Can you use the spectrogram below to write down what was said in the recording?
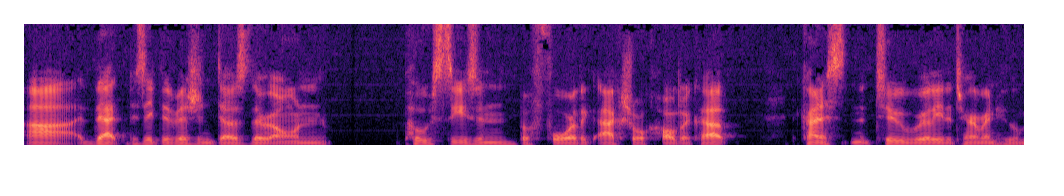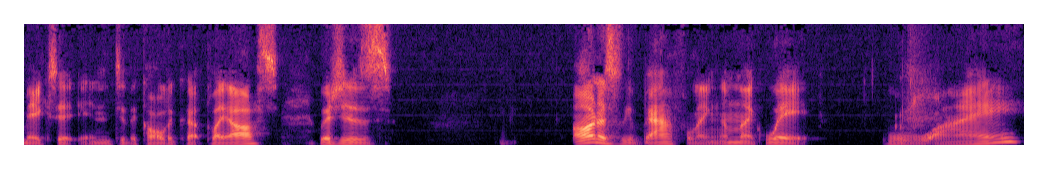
uh, that Pacific Division does their own postseason before the actual Calder Cup, kind of to really determine who makes it into the Calder Cup playoffs, which is honestly baffling. I'm like, wait, why?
